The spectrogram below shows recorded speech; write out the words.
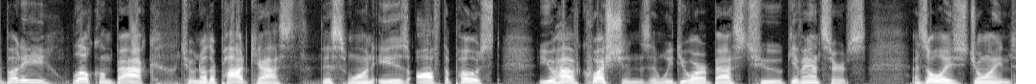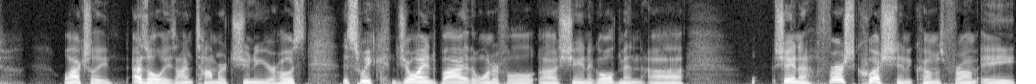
Everybody. Welcome back to another podcast. This one is Off the Post. You have questions, and we do our best to give answers. As always, joined, well, actually, as always, I'm Tom Archuni, your host. This week, joined by the wonderful uh, Shayna Goldman. Uh, Shayna, first question comes from a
